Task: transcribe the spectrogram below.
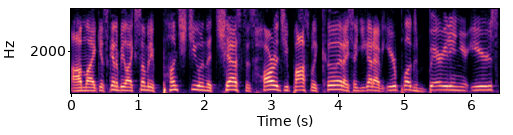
I'm like, it's gonna be like somebody punched you in the chest as hard as you possibly could. I said you gotta have earplugs buried in your ears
